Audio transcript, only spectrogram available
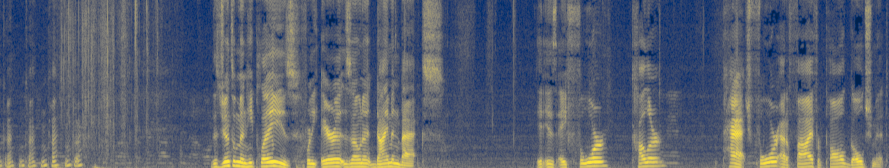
Okay, okay, okay, okay. This gentleman, he plays for the Arizona Diamondbacks. It is a four color patch, four out of five for Paul Goldschmidt.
